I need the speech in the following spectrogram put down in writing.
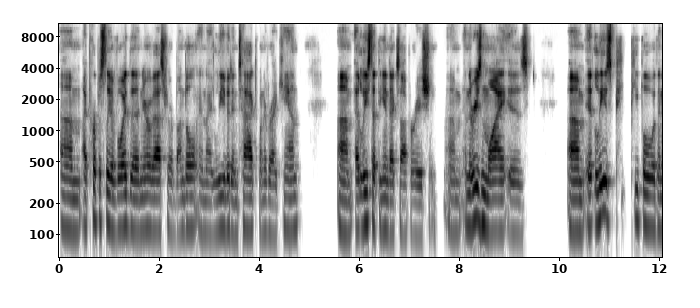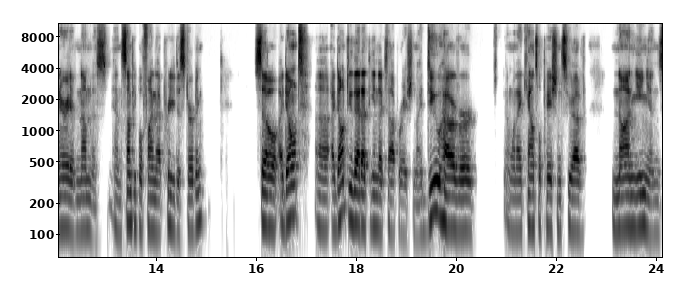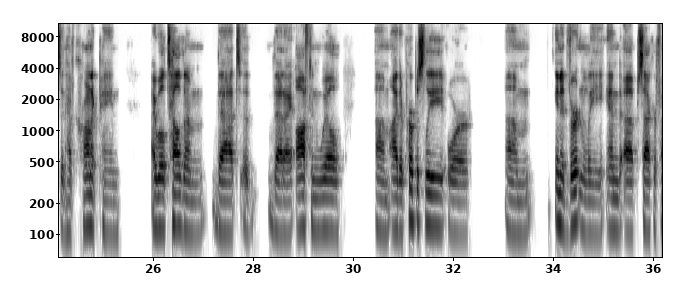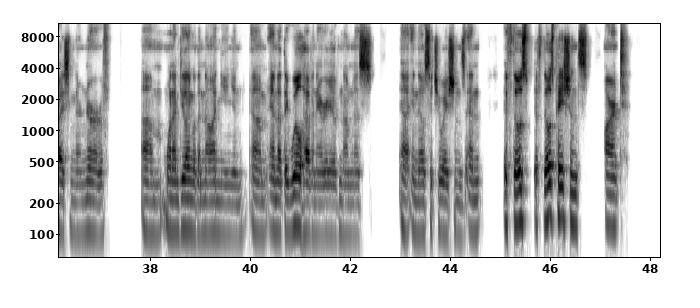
Um, I purposely avoid the neurovascular bundle, and I leave it intact whenever I can, um, at least at the index operation. Um, and the reason why is um, it leaves p- people with an area of numbness, and some people find that pretty disturbing. So I don't uh, I don't do that at the index operation. I do, however, when I counsel patients who have non-unions and have chronic pain, I will tell them that uh, that I often will um, either purposely or um, inadvertently end up sacrificing their nerve um, when I'm dealing with a non-union, um, and that they will have an area of numbness uh, in those situations. And if those if those patients aren't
